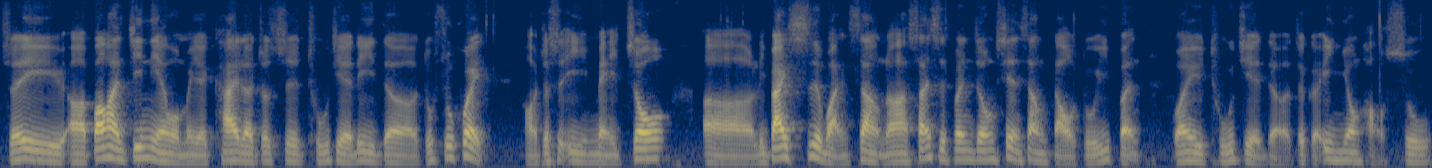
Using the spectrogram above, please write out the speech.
所以呃包含今年我们也开了就是图解力的读书会，好，就是以每周呃礼拜四晚上然后三十分钟线上导读一本。关于图解的这个应用好书，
